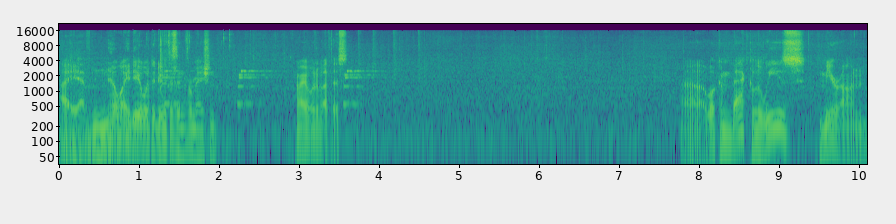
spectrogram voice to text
I have no idea what to do with this information. Alright, what about this? Uh, welcome back, Louise Miron.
